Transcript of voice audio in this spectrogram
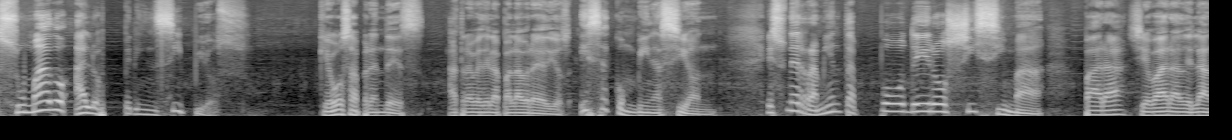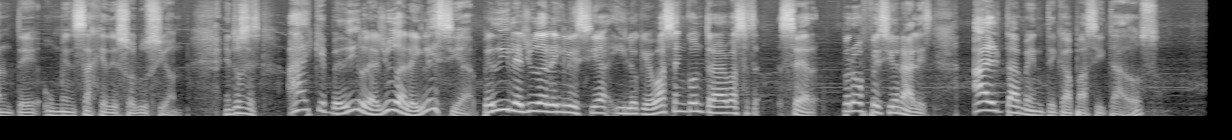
sumado a los principios que vos aprendés a través de la palabra de Dios. Esa combinación es una herramienta poderosísima para llevar adelante un mensaje de solución. Entonces, hay que pedirle ayuda a la iglesia. Pedirle ayuda a la iglesia y lo que vas a encontrar vas a ser profesionales altamente capacitados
